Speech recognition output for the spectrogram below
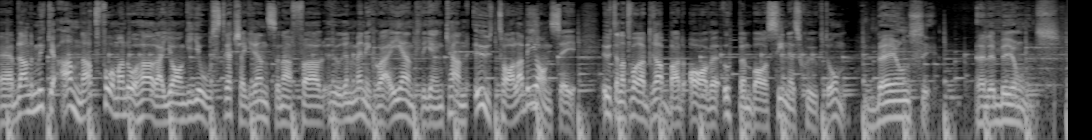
Eh, bland mycket annat får man då höra Jan Guillou stretcha gränserna för hur en människa egentligen kan uttala Beyoncé utan att vara drabbad av uppenbar sinnessjukdom. Beyoncé, eller Beyoncé.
